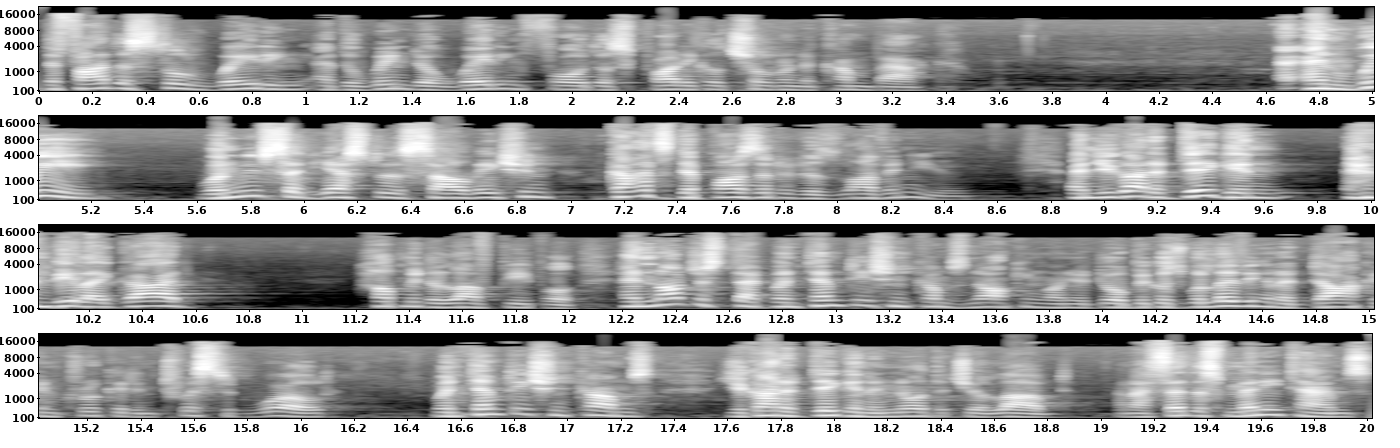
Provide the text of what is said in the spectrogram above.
The father's still waiting at the window, waiting for those prodigal children to come back. And we, when we've said yes to the salvation, God's deposited his love in you. And you got to dig in and be like, God, help me to love people. And not just that, when temptation comes knocking on your door, because we're living in a dark and crooked and twisted world, when temptation comes, you got to dig in and know that you're loved. And I said this many times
